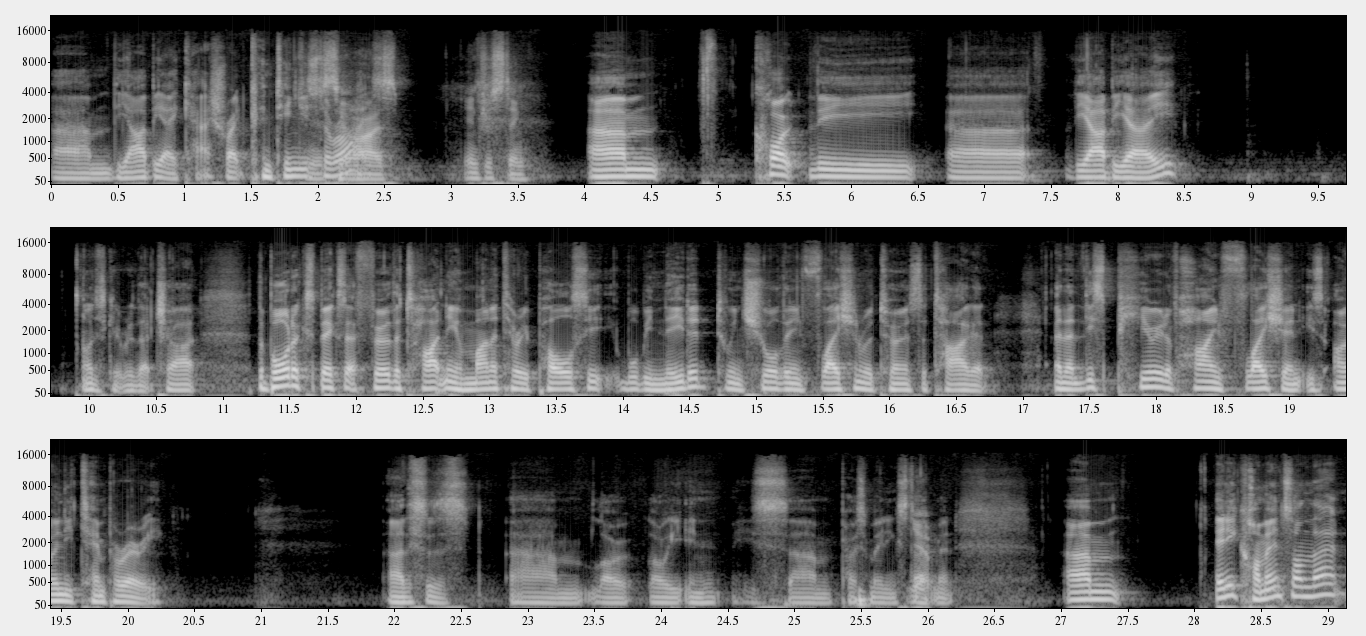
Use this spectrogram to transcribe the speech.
um, the RBA cash rate continues, Continues to to rise. rise. Interesting. Um, quote the uh, the RBA. I'll just get rid of that chart. The board expects that further tightening of monetary policy will be needed to ensure that inflation returns to target, and that this period of high inflation is only temporary. Uh, this is um, Low Lowe in his um, post meeting statement. Um, any comments on that?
